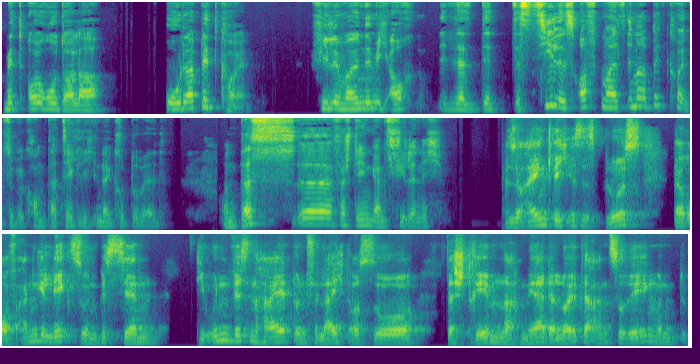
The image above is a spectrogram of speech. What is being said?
Mit Euro, Dollar oder Bitcoin. Viele wollen nämlich auch, das Ziel ist oftmals immer Bitcoin zu bekommen, tatsächlich in der Kryptowelt. Und das äh, verstehen ganz viele nicht. Also eigentlich ist es bloß darauf angelegt, so ein bisschen die Unwissenheit und vielleicht auch so das Streben nach mehr der Leute anzuregen und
